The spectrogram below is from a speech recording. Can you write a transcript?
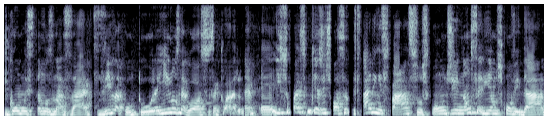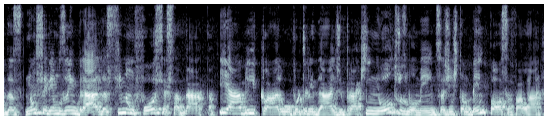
de como estamos nas artes e na cultura e nos negócios, é claro, né? É, isso faz com que a gente possa estar em espaços onde não seríamos convidadas, não seríamos lembradas se não fosse essa data. E abre, claro, oportunidade para que em outros momentos a gente também possa falar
